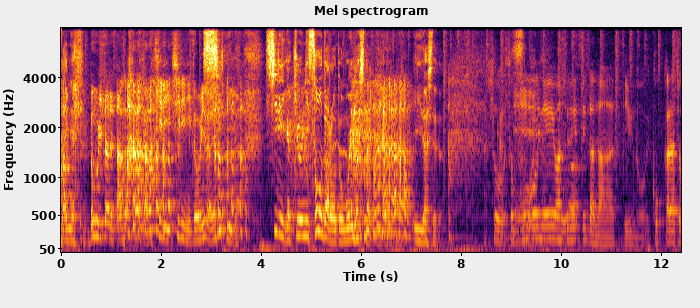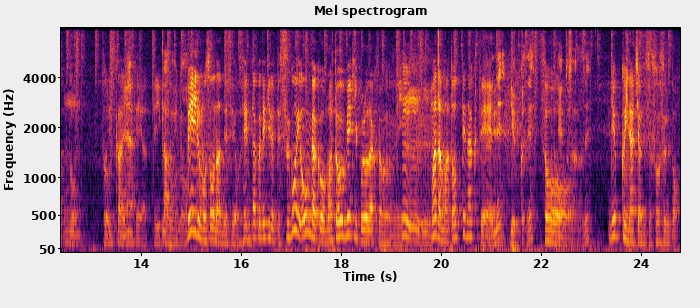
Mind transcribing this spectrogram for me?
何々。同意された。なんかシリ シリに同意された。シリがシリが急にそうだろうと思いましたって言い出してた。そうそこをね忘れてたなっていうのをこっからちょっとうん。取り返してやっていかないと、なるほど。ベイルもそうなんですよ。選択できるってすごい音楽をまとうべきプロダクトなのに、うんうんうん。まだまとってなくて、ねリュックね。そう。ネットさんのねリュックになっちゃうんですよそうすると、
